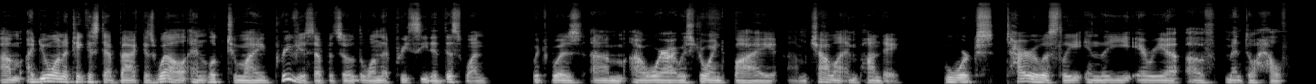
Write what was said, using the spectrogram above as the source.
Um, I do want to take a step back as well and look to my previous episode, the one that preceded this one, which was um, uh, where I was joined by um, Chawa Mpande, who works tirelessly in the area of mental health.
